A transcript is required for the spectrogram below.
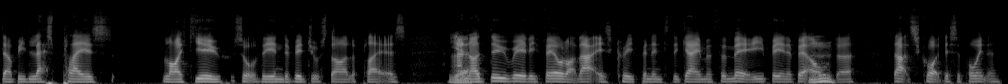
there'll be less players like you, sort of the individual style of players. Yeah. And I do really feel like that is creeping into the game. And for me, being a bit mm. older, that's quite disappointing.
